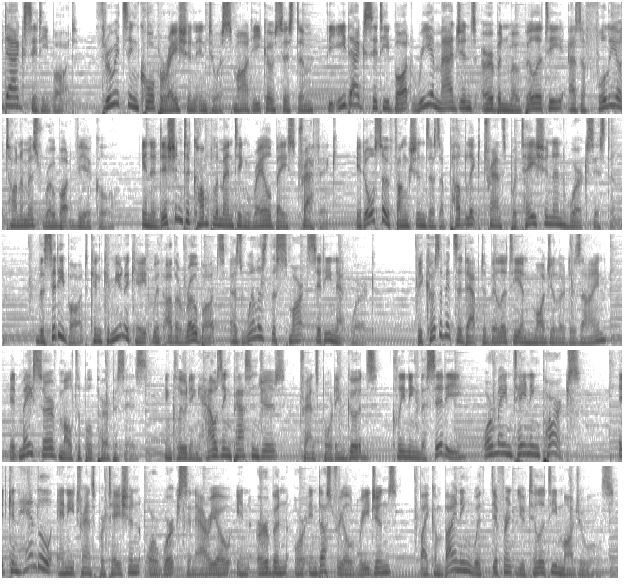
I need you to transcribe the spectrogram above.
EDAG CityBot. Through its incorporation into a smart ecosystem, the EDAG CityBot reimagines urban mobility as a fully autonomous robot vehicle. In addition to complementing rail-based traffic, it also functions as a public transportation and work system. The CityBot can communicate with other robots as well as the smart city network. Because of its adaptability and modular design, it may serve multiple purposes, including housing passengers, transporting goods, cleaning the city, or maintaining parks. It can handle any transportation or work scenario in urban or industrial regions by combining with different utility modules.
